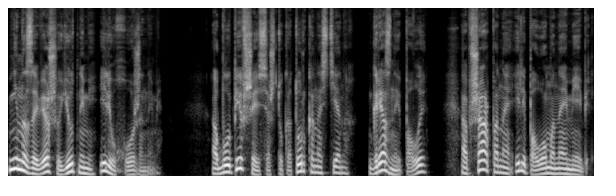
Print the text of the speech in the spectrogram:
не назовешь уютными или ухоженными. Облупившаяся штукатурка на стенах, грязные полы, обшарпанная или поломанная мебель.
